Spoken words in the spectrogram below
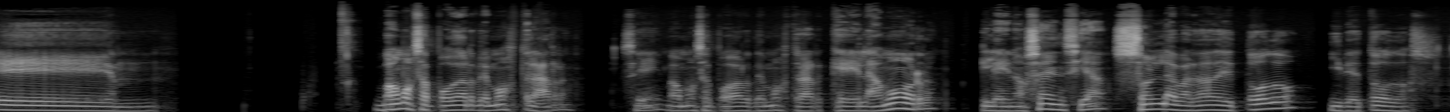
eh, vamos a poder demostrar, ¿sí? vamos a poder demostrar que el amor y la inocencia son la verdad de todo y de todos,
